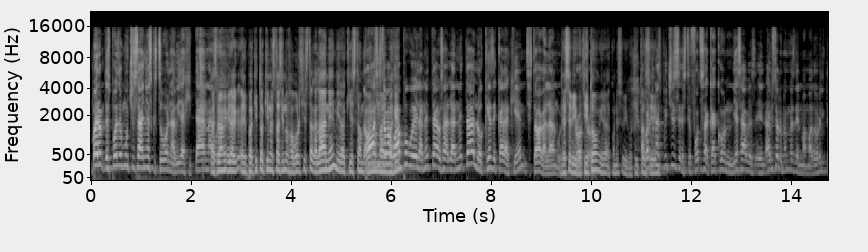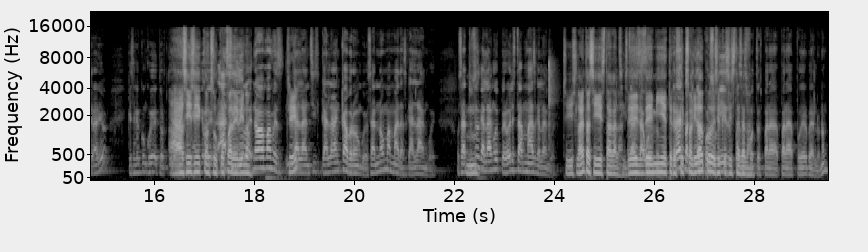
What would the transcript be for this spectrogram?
bueno, después de muchos años que estuvo en la vida gitana. Ah, espérame, mira, el Paquito aquí no está haciendo favor, sí está galán, ¿eh? Mira, aquí están No, sí estaba imagen guapo, güey, la neta, o sea, la neta, lo que es de cada quien, sí estaba galán, güey. De ese rostro. bigotito, mira, con ese bigotito, Aparte sí. unas pinches este, fotos acá con, ya sabes, el- ¿has visto los memes del mamador literario? Que se ve con cuello de tortuga. Ah, sí, sí, con su copa de sí, vino. güey, No mames, y galán, sí, galán cabrón, güey. O sea, no mamadas, galán, güey. O sea, tú Mm. estás galán, güey, pero él está más galán, güey. Sí, la neta sí está galán. Está- Desde está mi Gracias, heterosexualidad Paquito, por puedo decir que sí está galán. fotos para, para poder verlo, ¿no?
